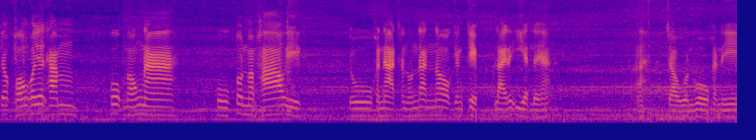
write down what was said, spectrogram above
เจ้าของเขาจะทำพวกหน้องนาปลูกต้นมะพร้าวอีก ดูขนาดถนนด้านนอกยังเก็บรายละเอียดเลยฮะอะเจ้าวอนโวคันนี้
